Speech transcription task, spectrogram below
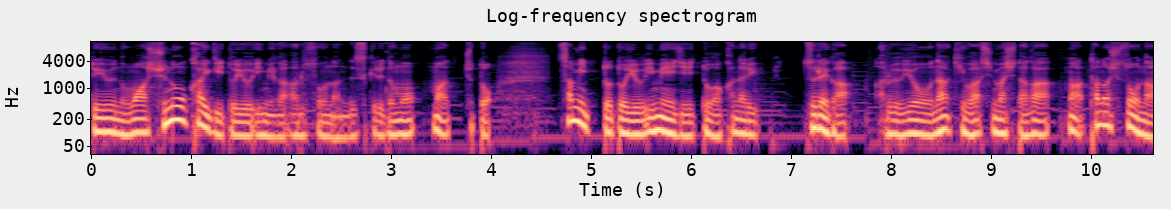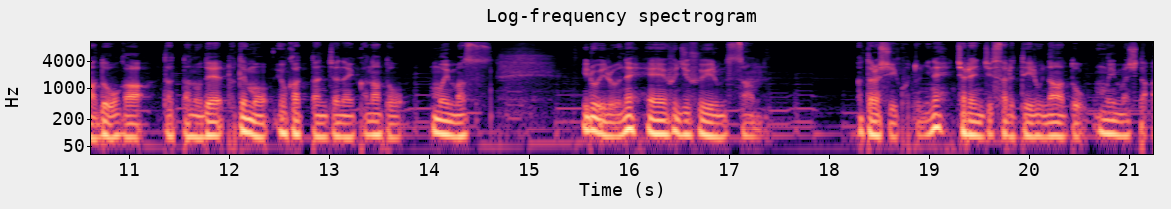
っていうのは首脳会議という意味があるそうなんですけれどもまあちょっとサミットというイメージとはかなりズレがあるような気はしましたが、まあ楽しそうな動画だったので、とても良かったんじゃないかなと思います。いろいろね、えー、富士フイルムさん、新しいことにね、チャレンジされているなと思いました。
